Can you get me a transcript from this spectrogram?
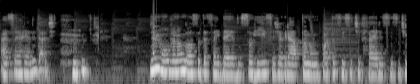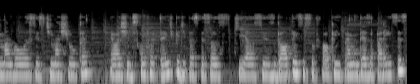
Essa é a realidade. de novo, eu não gosto dessa ideia do sorrir, seja grata, não importa se isso te fere, se isso te magoa, se isso te machuca. Eu acho desconfortante pedir para as pessoas que elas se esgotem, se sufoquem para manter as aparências.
